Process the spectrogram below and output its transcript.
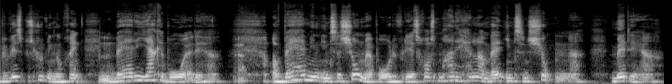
bevidst beslutning omkring, mm. hvad er det, jeg kan bruge af det her? Ja. Og hvad er min intention med at bruge det? Fordi jeg tror også meget, det handler om, hvad intentionen er med det her.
